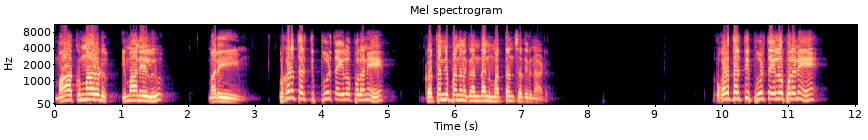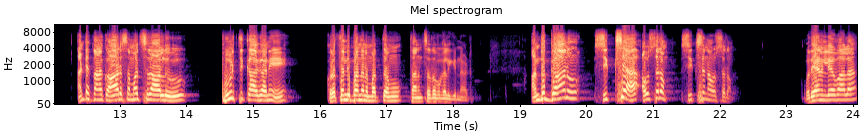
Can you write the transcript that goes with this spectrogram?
మా కుమారుడు ఇమానేలు మరి ఒకటో తరగతి పూర్తి అయ్యే లోపలనే క్రొత్త నిబంధన గ్రంథాన్ని మొత్తం చదివినాడు. ఒకటో తరగతి పూర్తి అయ్యే లోపలనే అంటే తనకు ఆరు సంవత్సరాలు పూర్తి కాగానే క్రొత్త నిబంధన మొత్తము తను చదవగలిగినాడు. అందుకుగాను శిక్ష అవసరం శిక్షణ అవసరం. ఉదయం లేవాలా?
